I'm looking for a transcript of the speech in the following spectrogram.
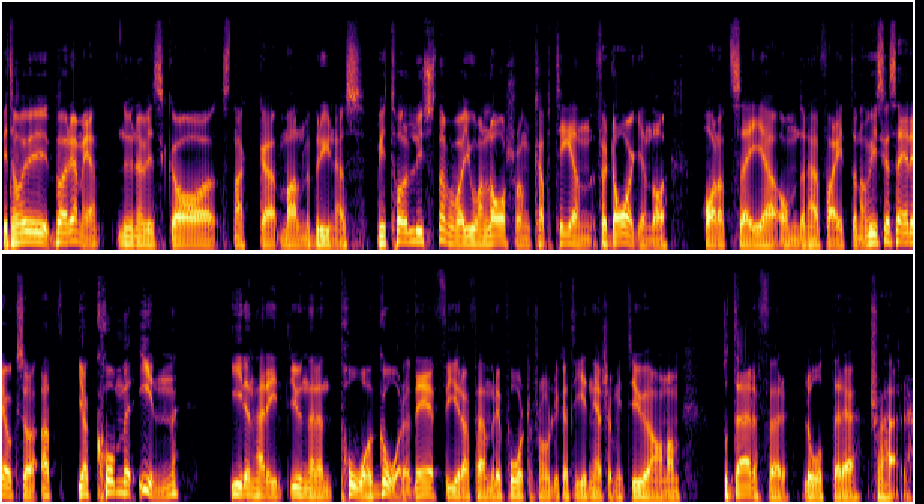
Vet du vad vi börjar med nu när vi ska snacka Malmö-Brynäs? Vi tar och lyssnar på vad Johan Larsson, kapten för dagen, då, har att säga om den här fighten. Och Vi ska säga det också, att jag kommer in i den här intervjun när den pågår. Det är fyra, fem reporter från olika tidningar som intervjuar honom. Så därför låter det så här.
